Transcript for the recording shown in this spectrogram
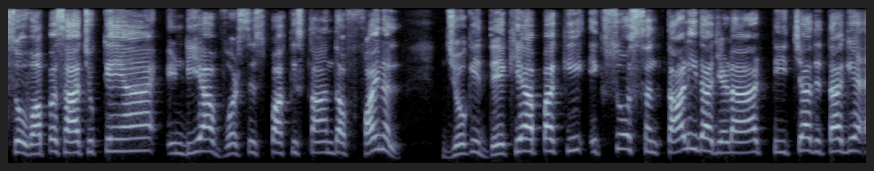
ਸੋ ਵਾਪਸ ਆ ਚੁੱਕੇ ਆ ਇੰਡੀਆ ਵਰਸਸ ਪਾਕਿਸਤਾਨ ਦਾ ਫਾਈਨਲ ਜੋ ਕਿ ਦੇਖਿਆ ਆਪਾਂ ਕਿ 147 ਦਾ ਜਿਹੜਾ ਟੀਚਾ ਦਿੱਤਾ ਗਿਆ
